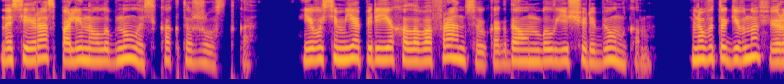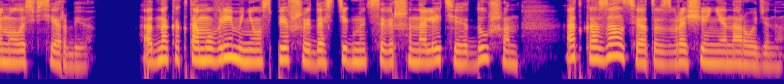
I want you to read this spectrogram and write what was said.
На сей раз Полина улыбнулась как-то жестко. Его семья переехала во Францию, когда он был еще ребенком, но в итоге вновь вернулась в Сербию. Однако к тому времени успевший достигнуть совершеннолетия Душан отказался от возвращения на родину.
